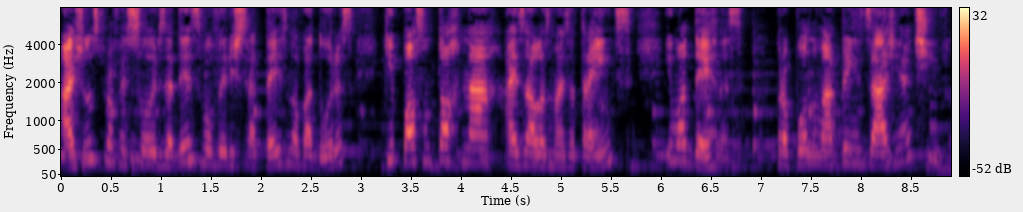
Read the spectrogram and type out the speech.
ajuda os professores a desenvolver estratégias inovadoras que possam tornar as aulas mais atraentes e modernas, propondo uma aprendizagem ativa.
